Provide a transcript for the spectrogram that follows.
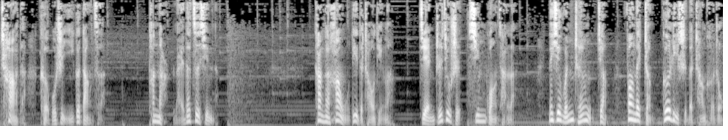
差的可不是一个档次，他哪来的自信呢？看看汉武帝的朝廷啊，简直就是星光灿烂，那些文臣武将。放在整个历史的长河中，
